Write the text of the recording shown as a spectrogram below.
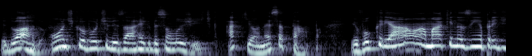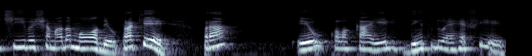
Eduardo, onde que eu vou utilizar a regressão logística? Aqui, ó, nessa etapa. Eu vou criar uma maquinazinha preditiva chamada model. Para quê? Para eu colocar ele dentro do RFE.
